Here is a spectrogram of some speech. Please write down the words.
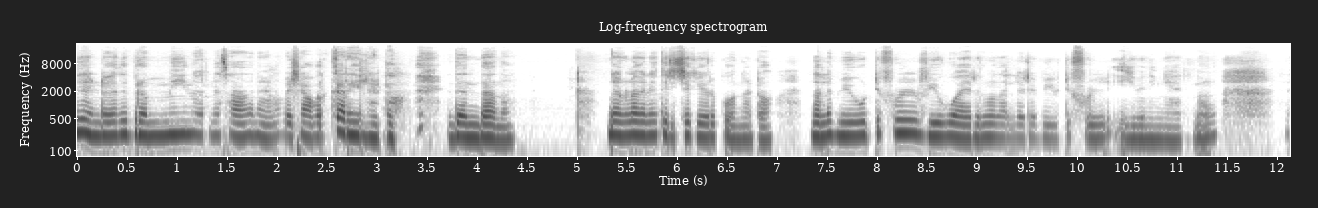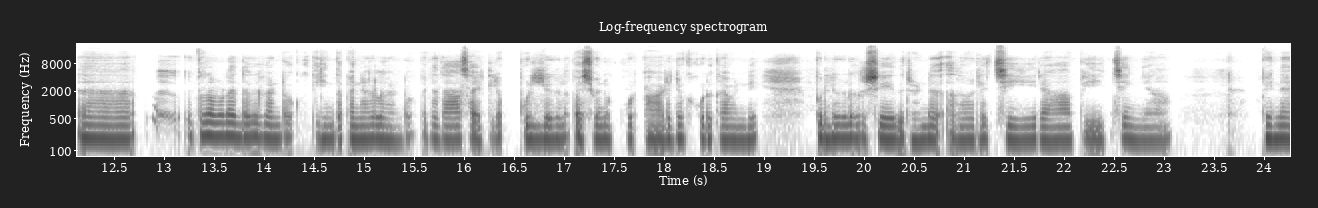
ഇതുണ്ടോ ഇത് ബ്രഹ്മി എന്ന് പറഞ്ഞ സാധനമാണ്. പക്ഷെ അവർക്കറിയില്ല കേട്ടോ. ഇതെന്താന്ന്. ഞങ്ങളങ്ങനെ തിരിച്ച് കയറി പോകുന്നു കേട്ടോ. നല്ല ബ്യൂട്ടിഫുൾ വ്യൂ ആയിരുന്നു. നല്ലൊരു ബ്യൂട്ടിഫുൾ ഈവനിങ് ആയിരുന്നു. ഇപ്പം നമ്മൾ എന്തൊക്കെ കണ്ടു? ഈന്തപ്പനകൾ കണ്ടു. പിന്നെ അത് ആ സൈഡിൽ പുല്ലുകൾ പശുവിന് ആടിനൊക്കെ കൊടുക്കാൻ വേണ്ടി പുല്ലുകൾ കൃഷി ചെയ്തിട്ടുണ്ട്. അതുപോലെ ചീര പീച്ചിങ്ങ പിന്നെ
